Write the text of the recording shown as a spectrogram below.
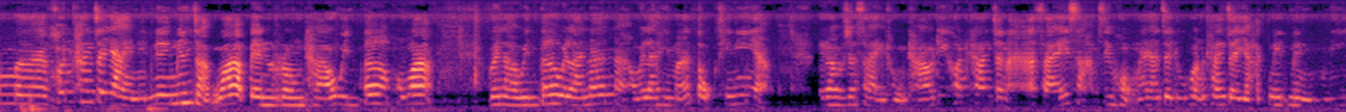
ำมาค่อนข้างจะใหญ่นิดนึง เนื่องจากว่าเป็นรองเท้าวินเตอร์ เพราะว่าเวลาวินเตอร์ เวลาหน้าหนาว เวลาหิมะตกที่นี่อะเราจะใส่ถุงเท้าที่ค่อนข้างจะหนาไซส์36 นะคะ จะดูค่อนข้างจะยักนิดนึงนี่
